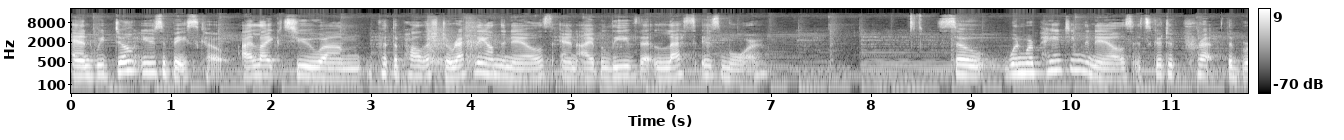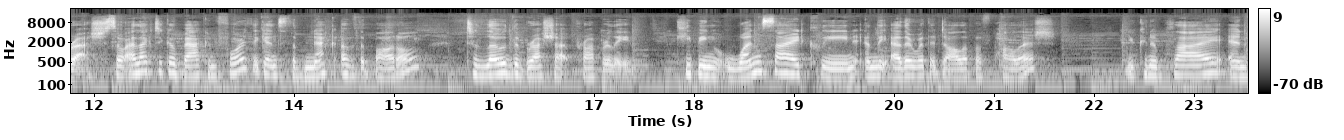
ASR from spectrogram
And we don't use a base coat. I like to um, put the polish directly on the nails, and I believe that less is more. So when we're painting the nails, it's good to prep the brush. So I like to go back and forth against the neck of the bottle to load the brush up properly, keeping one side clean and the other with a dollop of polish. You can apply and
